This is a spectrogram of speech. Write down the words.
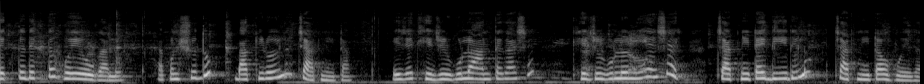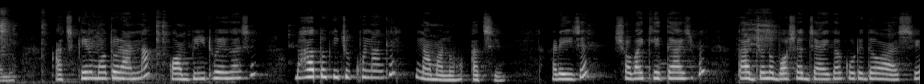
দেখতে দেখতে হয়েও গেল। এখন শুধু বাকি রইল চাটনিটা। এই যে খেজুরগুলো আনতে গেছে, খেজুরগুলো নিয়ে এসে চাটনিটাই দিয়ে দিল, চাটনিটাও হয়ে গেল। আজকের মতো রান্না কমপ্লিট হয়ে গেছে। ভাতও কিছুক্ষণ আগে নামানো আছে। আর এই যে সবাই খেতে আসবে, তার জন্য বসার জায়গা করে দেওয়া আসে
